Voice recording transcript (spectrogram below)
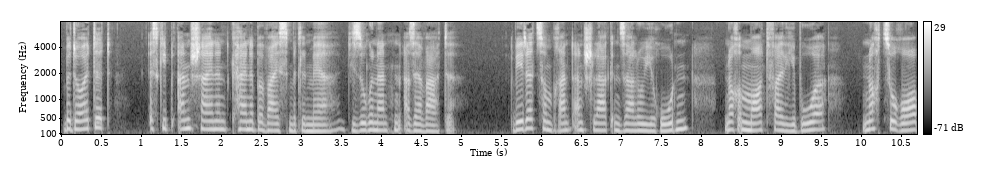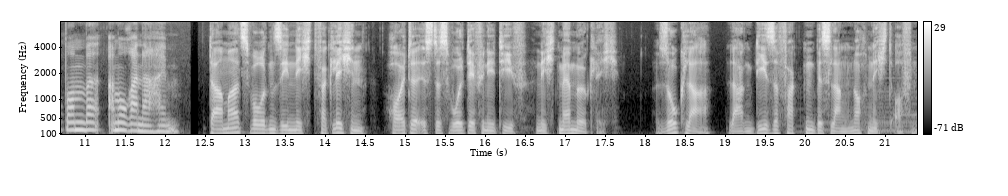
Bedeutet, es gibt anscheinend keine Beweismittel mehr, die sogenannten Asservate. Weder zum Brandanschlag in Saarlouis-Roden, noch im Mordfall Jeboa, noch zur Rohrbombe am Orannerheim. Damals wurden sie nicht verglichen, heute ist es wohl definitiv nicht mehr möglich. So klar lagen diese Fakten bislang noch nicht offen.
